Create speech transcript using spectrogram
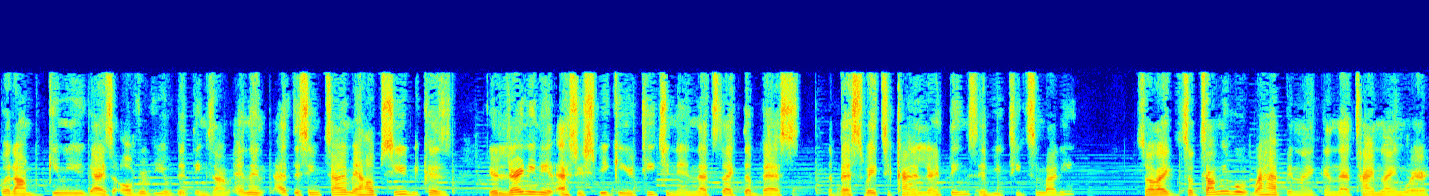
but I'm giving you guys an overview of the things I'm and then at the same time it helps you because you're learning it as you're speaking you're teaching it and that's like the best the best way to kind of learn things if you teach somebody. So like, so tell me what, what happened like in that timeline where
